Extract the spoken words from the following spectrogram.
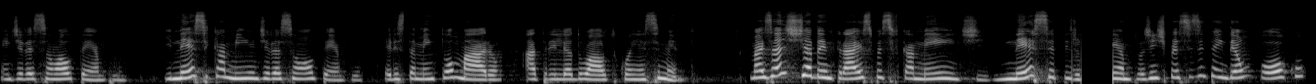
em direção ao templo. E nesse caminho em direção ao templo, eles também tomaram a trilha do autoconhecimento. Mas antes de adentrar especificamente nesse episódio do templo, a gente precisa entender um pouco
